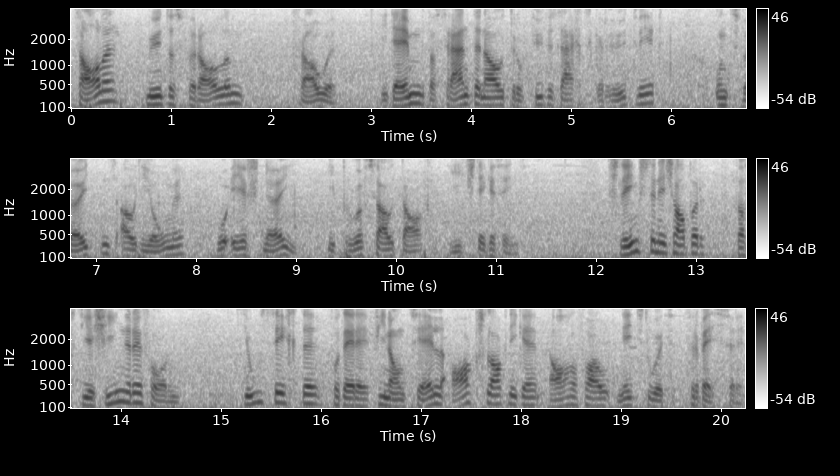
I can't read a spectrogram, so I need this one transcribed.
Zahlen müssen das vor allem die Frauen, indem das Rentenalter auf 65 erhöht wird und zweitens auch die Jungen, die erst neu in den Berufsalltag eingestiegen sind. Das Schlimmste ist aber, dass die Scheinreform die Aussichten von dieser finanziell angeschlagenen AHV nicht verbessert.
